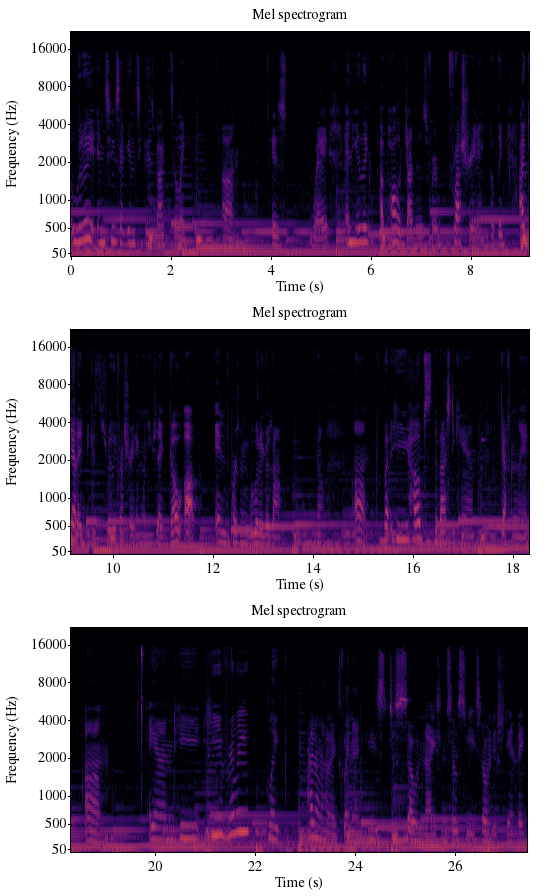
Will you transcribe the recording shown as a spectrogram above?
literally in two seconds he goes back to like um, his way and he like apologizes for frustrating but like i get it because it's really frustrating when you say go up and the person literally goes down you know? Um but he helps the best he can definitely. Um and he he really like i don't know how to explain it. He's just so nice and so sweet so understanding.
